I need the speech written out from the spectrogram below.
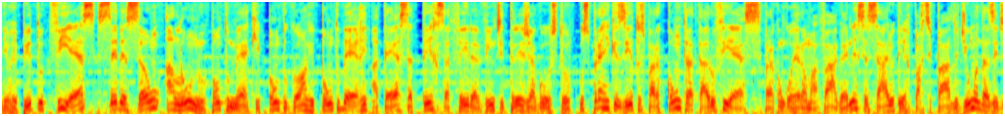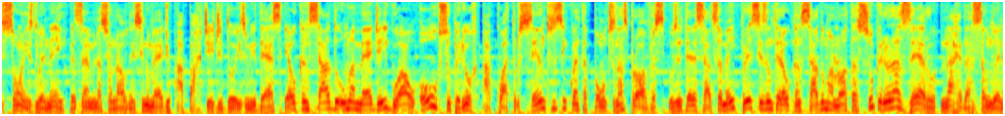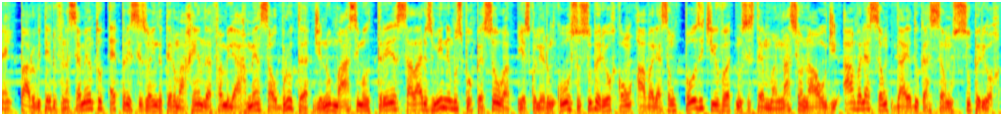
Eu repito, fies seleção aluno.mec.gov.br até esta terça-feira, 23 de agosto. Os pré-requisitos para contratar o FIES. Para concorrer a uma vaga, é necessário ter participado de uma das edições do Enem, Exame Nacional do Ensino Médio, a partir de 2010 e alcançado uma média igual ou superior a 450 pontos nas provas. Os interessados também precisam ter alcançado alcançado uma nota superior a zero na redação do Enem. Para obter o financiamento, é preciso ainda ter uma renda familiar mensal bruta de no máximo três salários mínimos por pessoa e escolher um curso superior com avaliação positiva no Sistema Nacional de Avaliação da Educação Superior.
